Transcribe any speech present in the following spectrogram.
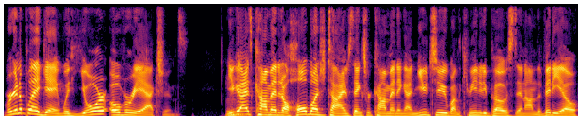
We're going to play a game with your overreactions. You mm-hmm. guys commented a whole bunch of times. Thanks for commenting on YouTube, on the community post, and on the video.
